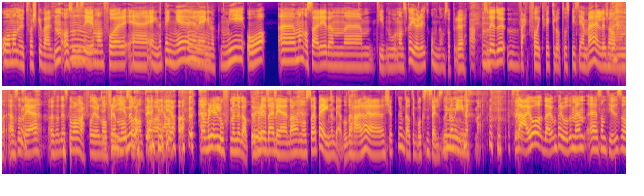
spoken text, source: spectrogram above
Og man utforsker verden. Og som du Mm. sier, man får eh, egne penger Mm. eller egen økonomi. Og eh, man også er i den uh, tiden hvor man skal gjøre litt ungdomsopprør. Ja. Så det du i hvert fall ikke fikk lov til å spise hjemme, eller sånn altså det, altså det skal man i hvert fall gjøre nå. For nå står man på ja, Da blir det loff med Nugatti. Fordi det er det, da, nå står jeg på egne ben, og det her har jeg kjøpt Nugatti-boksen selv, så det kan Mm. ingen nekte meg. Så det er jo, det er jo en periode, men uh, samtidig så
